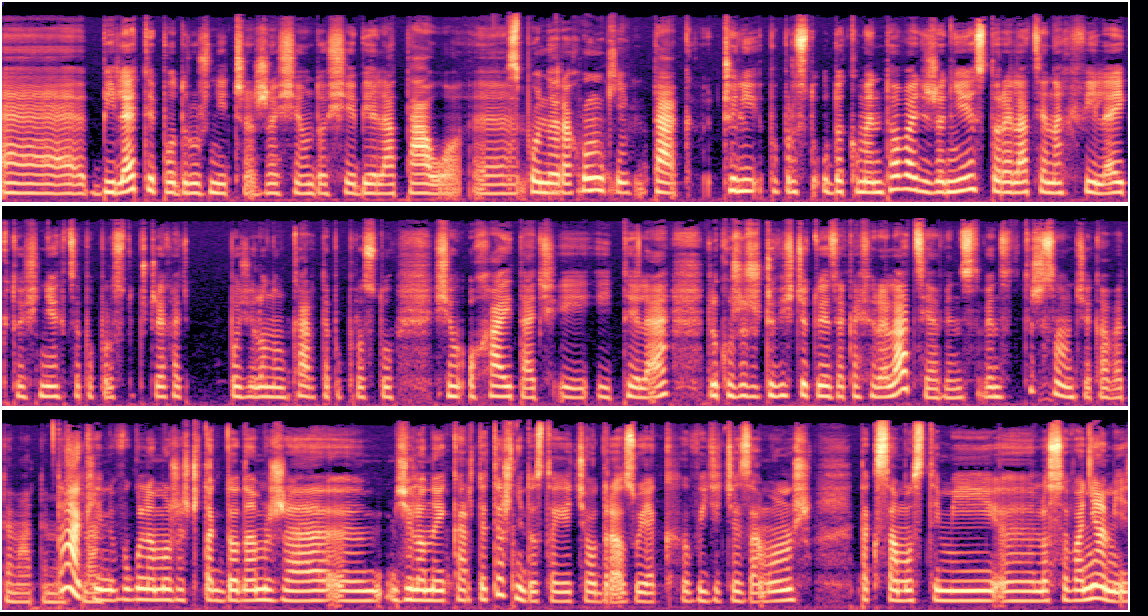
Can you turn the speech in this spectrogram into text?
e, bilety podróżnicze, że się do siebie latało. e, Wspólne rachunki. tak, czyli po prostu udokumentować, że nie jest to relacja na chwilę i ktoś nie chce po prostu przyjechać po zieloną kartę po prostu się ochajtać i, i tyle, tylko że rzeczywiście tu jest jakaś relacja, więc, więc też są ciekawe tematy, Tak, myślę. i w ogóle może jeszcze tak dodam, że y, zielonej karty też nie dostajecie od razu, jak wyjdziecie za mąż. Tak samo z tymi y, losowaniami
